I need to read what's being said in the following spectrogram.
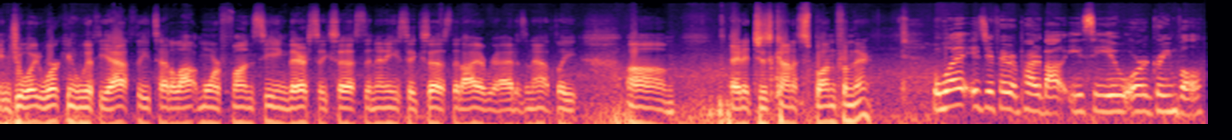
Enjoyed working with the athletes. Had a lot more fun seeing their success than any success that I ever had as an athlete. Um, and it just kind of spun from there. What is your favorite part about ECU or Greenville?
